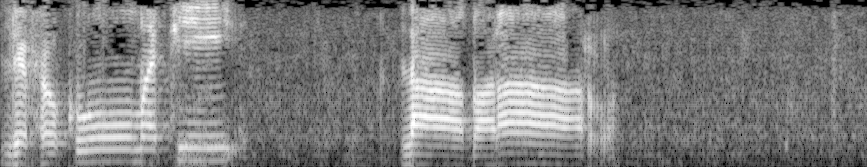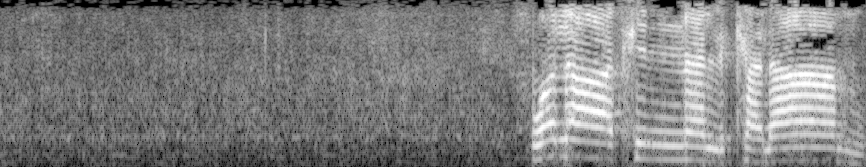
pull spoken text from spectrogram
لحكومة لا ضرار ولكن الكلام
